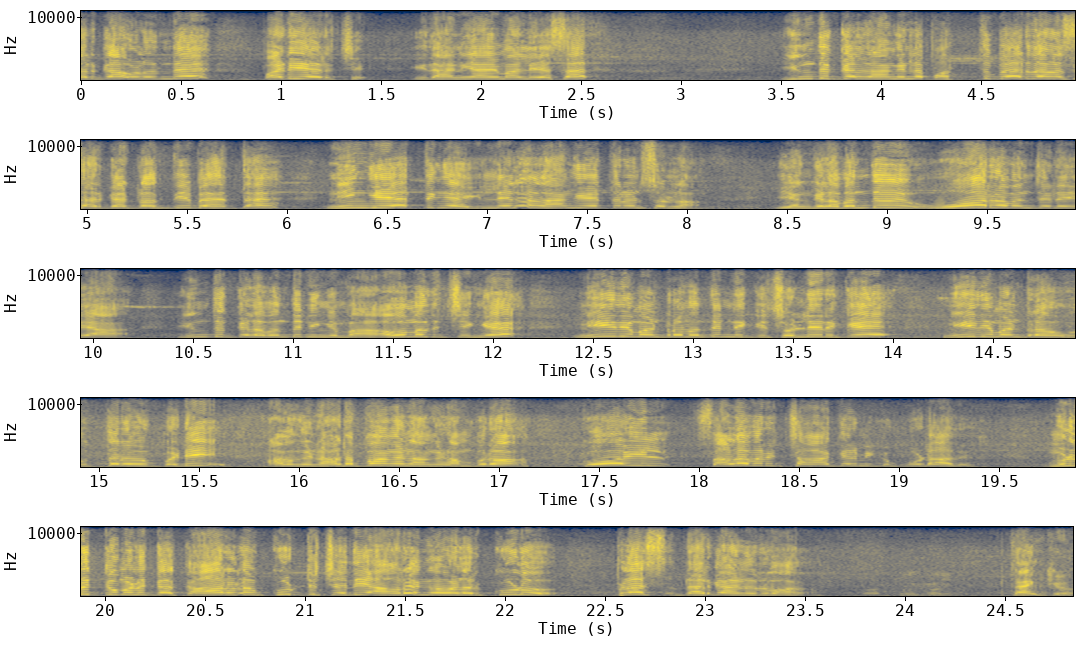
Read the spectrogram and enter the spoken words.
தர்காவில் இருந்து படியேறுச்சு இது அநியாயமா இல்லையா சார்? இந்துக்கள் நாங்கள் என்ன பத்து பேர் தானே சார் கட்டோம் தீபத்தை நீங்கள் ஏற்றுங்க இல்லைன்னா நாங்கள் ஏற்றுறோன்னு சொன்னோம். எங்களை வந்து ஓர வஞ்சனையா இந்துக்களை வந்து நீங்கள் அவமதிச்சிங்க. நீதிமன்றம் வந்து இன்னைக்கு சொல்லியிருக்கு நீதிமன்றம் உத்தரவுப்படி அவங்க நடப்பாங்க நாங்கள் நம்புகிறோம் கோயில் செலவரிச்சு ஆக்கிரமிக்க கூடாது. முழுக்க முழுக்க காரணம் கூட்டுச்சதி அரங்கவாளர் குழு ப்ளஸ் தர்கா நிர்வாகம். தேங்க்யூ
